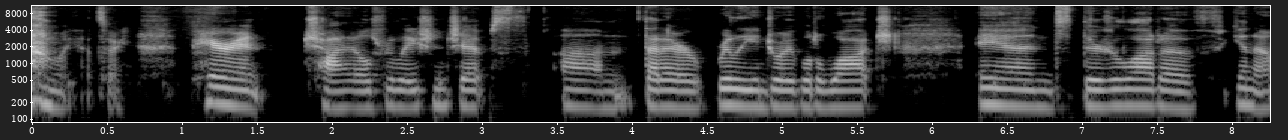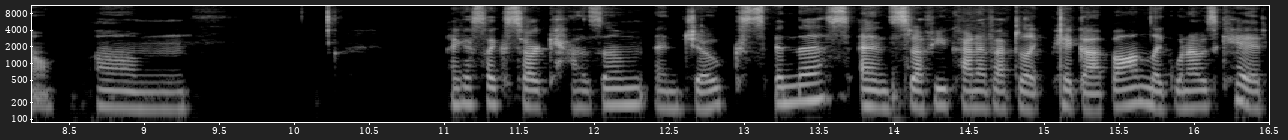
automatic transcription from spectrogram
Oh my god, sorry, parent child relationships um, that are really enjoyable to watch. And there's a lot of, you know, um, I guess like sarcasm and jokes in this and stuff you kind of have to like pick up on. Like when I was a kid,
